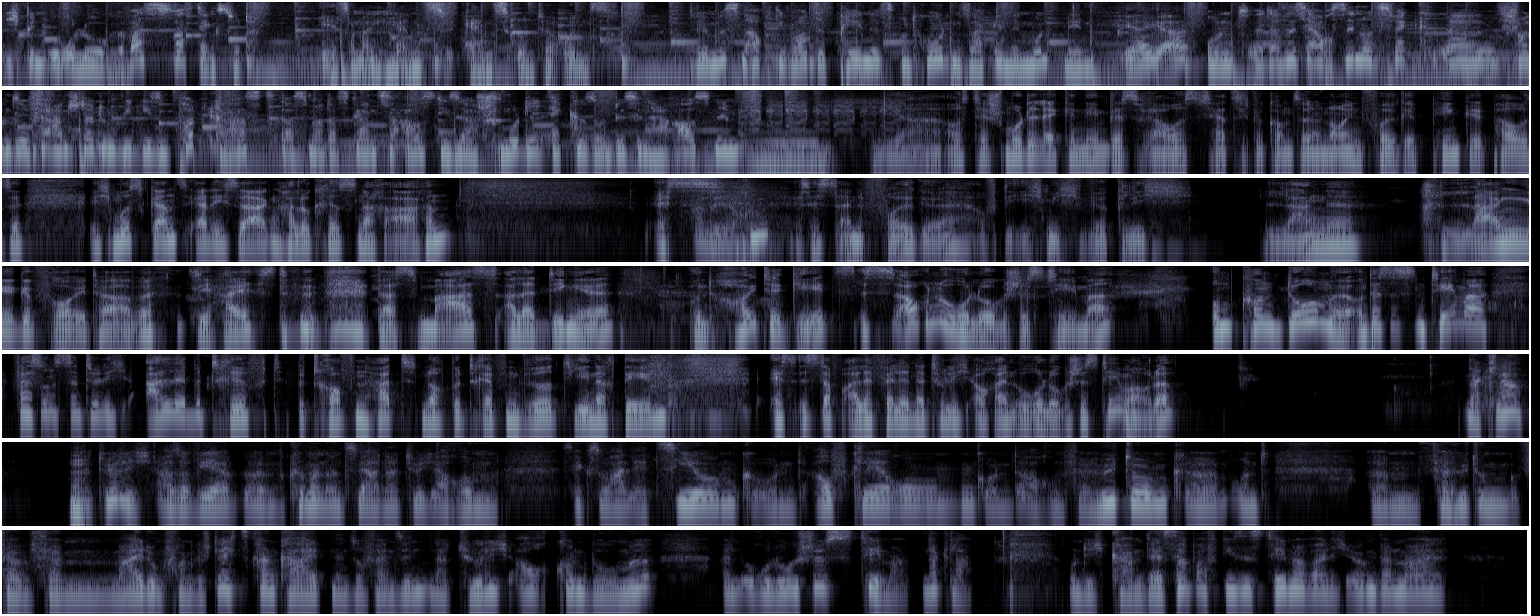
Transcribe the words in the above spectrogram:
ich bin Urologe. Was, was denkst du dann? Jetzt mal ganz, ganz unter uns. Wir müssen auch die Worte Penis und Hodensack in den Mund nehmen. Ja, ja. Und äh, das ist ja auch Sinn und Zweck äh, von so Veranstaltungen wie diesem Podcast, dass man das Ganze aus dieser Schmuddelecke so ein bisschen herausnimmt. Ja, aus der Schmuddelecke nehmen wir es raus. Herzlich willkommen zu einer neuen Folge Pinkelpause. Ich muss ganz ehrlich sagen, hallo Chris nach Aachen. Es, Hallo Jochen. es ist eine Folge, auf die ich mich wirklich lange, lange gefreut habe. Sie heißt Das Maß aller Dinge. Und heute geht's, es ist auch ein urologisches Thema, um Kondome. Und das ist ein Thema, was uns natürlich alle betrifft, betroffen hat, noch betreffen wird, je nachdem. Es ist auf alle Fälle natürlich auch ein urologisches Thema, oder? Na klar, Hm. natürlich. Also wir ähm, kümmern uns ja natürlich auch um Sexualerziehung und Aufklärung und auch um Verhütung äh, und ähm, Verhütung, Ver Vermeidung von Geschlechtskrankheiten. Insofern sind natürlich auch Kondome ein urologisches Thema. Na klar. Und ich kam deshalb auf dieses Thema, weil ich irgendwann mal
